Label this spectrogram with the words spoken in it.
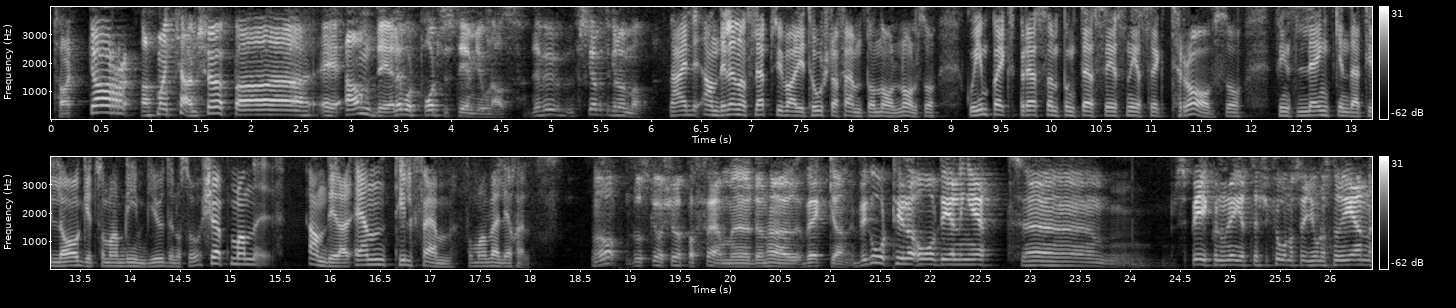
Tackar! Att man kan köpa eh, andel i vårt poddsystem Jonas. Det ska vi inte glömma. Nej, andelarna släpps ju varje torsdag 15.00 så gå in på expressen.se trav så finns länken där till laget som man blir inbjuden och så köper man andelar. En till fem får man välja själv. Ja, då ska jag köpa fem eh, den här veckan. Vi går till avdelning 1. Eh, Spik på nummer 9, Tessikona säger Jonas Norén.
